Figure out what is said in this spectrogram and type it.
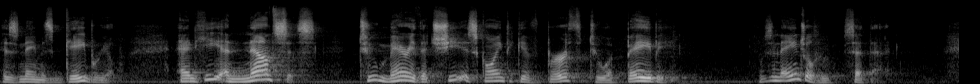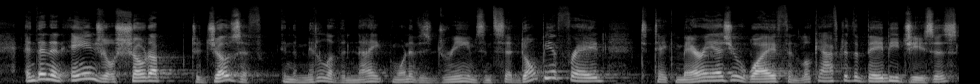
His name is Gabriel. And he announces to Mary that she is going to give birth to a baby. It was an angel who said that. And then an angel showed up to Joseph in the middle of the night in one of his dreams and said, Don't be afraid to take Mary as your wife and look after the baby Jesus.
